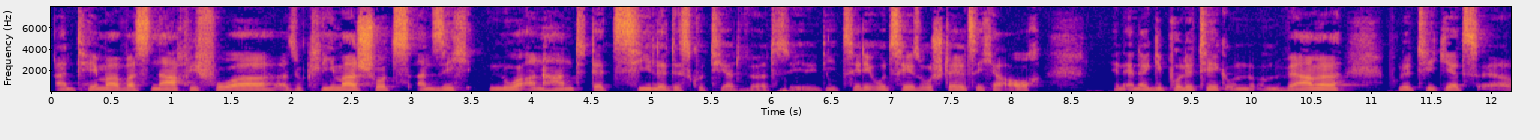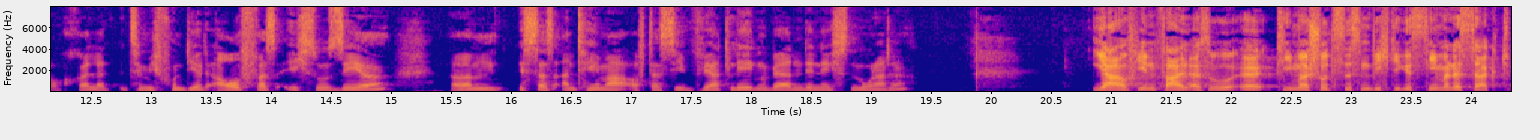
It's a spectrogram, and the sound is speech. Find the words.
ein Thema, was nach wie vor, also Klimaschutz an sich nur anhand der Ziele diskutiert wird? Die, die CDU, CSU stellt sich ja auch in Energiepolitik und, und Wärmepolitik jetzt auch relativ, ziemlich fundiert auf, was ich so sehe. Ähm, ist das ein Thema, auf das Sie Wert legen werden die nächsten Monate? Ja, auf jeden Fall. Also äh, Klimaschutz ist ein wichtiges Thema, das sagt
